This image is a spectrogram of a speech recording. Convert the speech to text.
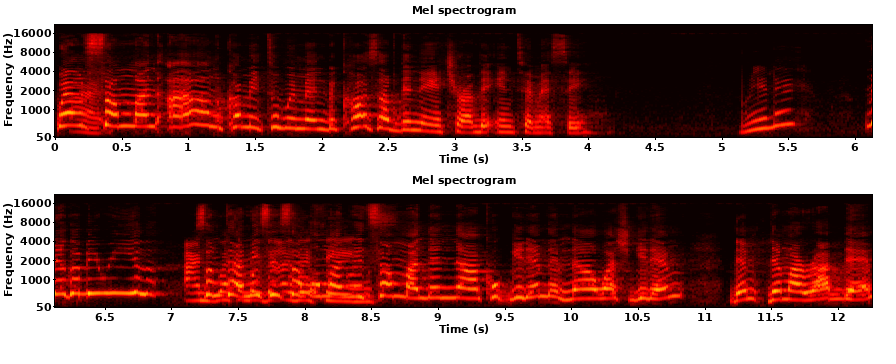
Well, Right. some man um commit to women because of the nature of the intimacy. Really? Me gonna be real. And Sometimes me about see some woman with some man, then not cook give them, them not wash give them, them them a rob them,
